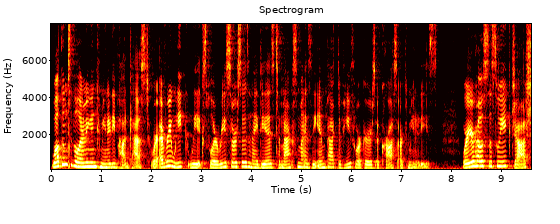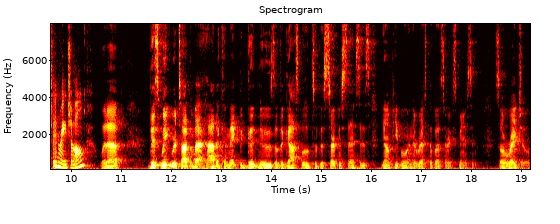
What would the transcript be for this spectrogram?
Welcome to the Learning in Community Podcast, where every week we explore resources and ideas to maximize the impact of youth workers across our communities. We're your hosts this week, Josh and Rachel. What up? This week, we're talking about how to connect the good news of the gospel to the circumstances young people and the rest of us are experiencing. So, Rachel,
